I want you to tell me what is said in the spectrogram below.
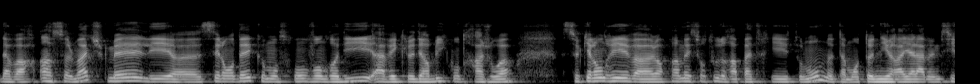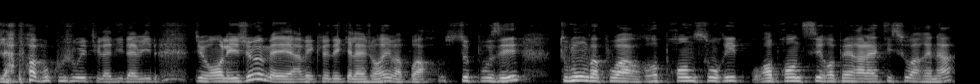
d'avoir un seul match, mais les euh, Célandais commenceront vendredi avec le derby contre Ajoie. Ce calendrier va leur permettre surtout de rapatrier tout le monde, notamment Tony Rayala, même s'il n'a pas beaucoup joué, tu l'as dit David, durant les jeux, mais avec le décalage horaire, il va pouvoir se poser. Tout le monde va pouvoir reprendre son rythme, reprendre ses repères à la Tissot Arena.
